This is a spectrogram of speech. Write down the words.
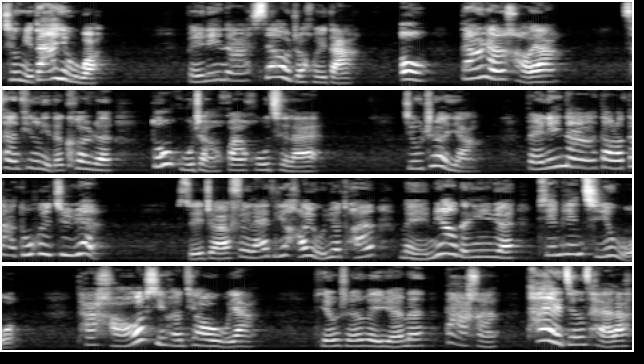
请你答应我。”贝琳娜笑着回答：“哦，当然好呀！”餐厅里的客人都鼓掌欢呼起来。就这样，贝琳娜到了大都会剧院，随着费莱迪好友乐团美妙的音乐翩翩起舞。他好喜欢跳舞呀！评审委员们大喊：“太精彩了！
